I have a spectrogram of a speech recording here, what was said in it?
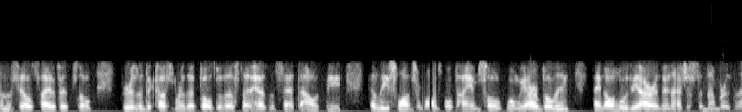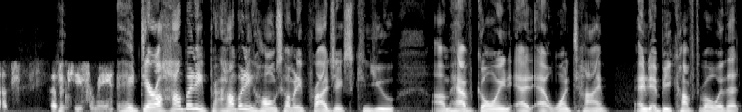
on the sales side of it. So there isn't a customer that builds with us that hasn't sat down with me at least once or multiple times. So when we are building, I know who they are, and they're not just a number. And that's that's key for me. Hey, Daryl, how many how many homes, how many projects can you um, have going at at one time and be comfortable with it?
